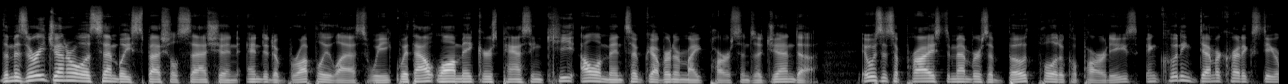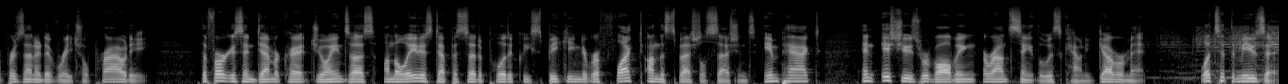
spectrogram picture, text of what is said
The Missouri General Assembly special session ended abruptly last week without lawmakers passing key elements of Governor Mike Parson's agenda. It was a surprise to members of both political parties, including Democratic State Representative Raychel Proudie. The Ferguson Democrat joins us on the latest episode of Politically Speaking to reflect on the special session's impact and issues revolving around St. Louis County government. Let's hit the music.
